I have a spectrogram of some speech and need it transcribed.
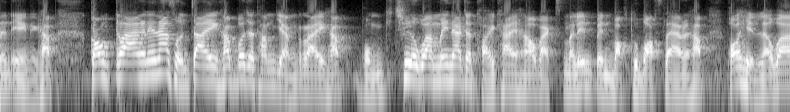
นั่นเองนะครับกองกลางเนี่ยน่าสนใจครับว่าจะทำอย่างไรครับผมเชื่อว่าไม่น่าจะถอยคายฮาวเว็กซ์มาเล่นเป็นบ็อกทูบ็อกซ์แล้วนะครับเพราะเห็นแล้วว่า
